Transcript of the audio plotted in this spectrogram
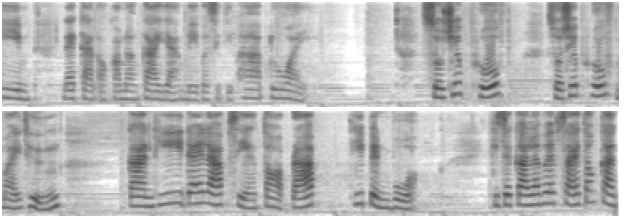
ทีม ในการออกกำลังกายอย่างมีประสิทธิภาพด้วย Social Proof Social Proof หมายถึง การที่ได้รับเสียงตอบรับที่เป็นบวก กิจการและเว็บไซต์ต้องการ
